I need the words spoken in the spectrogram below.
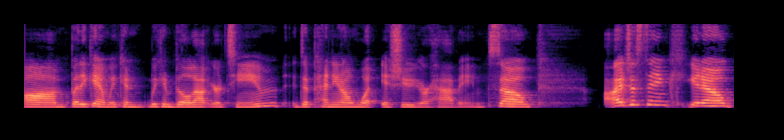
Um, but again, we can we can build out your team depending on what issue you're having. So I just think, you know,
